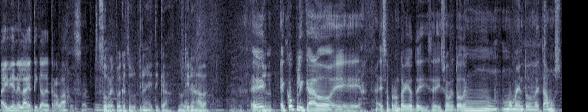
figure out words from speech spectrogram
Ahí viene la ética de trabajo. Exacto. sobre todo que tú tienes ética, no tiene nada. Es, Tiene- es complicado eh, esa pregunta que yo te hice, y sobre todo en un, un momento donde estamos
